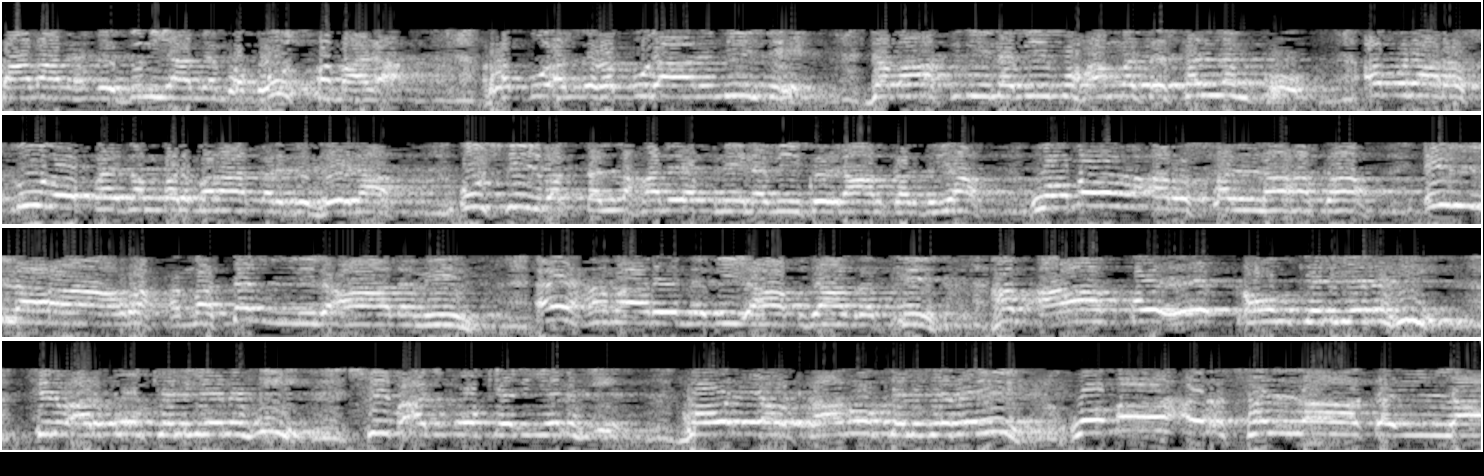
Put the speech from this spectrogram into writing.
تعالیٰ نے ہمیں دنیا میں بہت سمایا رب رب العالمین نے جب آخری نبی محمد صلی اللہ علیہ وسلم کو اپنا رسول اور پیغمبر بنا کر کے بھیجا، اسی وقت اللہ نے اپنے نبی کو اعلان کر دیا، وما ارسلنا کا اللہ رحمت للعالمین اے ہمارے نبی، آپ یاد رکھیں، ہم آپ کو ایک قوم کے لیے نہیں، صرف اربوں کے لیے نہیں، صرف اجموں کے لیے نہیں، گورے اور کانوں کے لیے نہیں۔ وہ کا اللہ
